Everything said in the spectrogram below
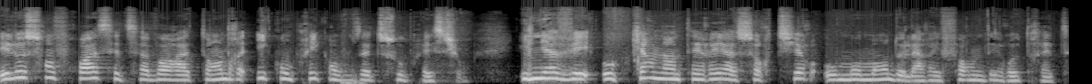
Et le sang-froid, c'est de savoir attendre, y compris quand vous êtes sous pression. Il n'y avait aucun intérêt à sortir au moment de la réforme des retraites.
